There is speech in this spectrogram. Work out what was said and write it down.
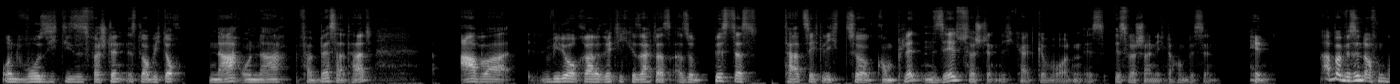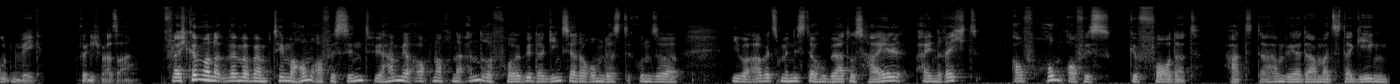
und wo sich dieses Verständnis, glaube ich, doch nach und nach verbessert hat. Aber wie du auch gerade richtig gesagt hast, also bis das tatsächlich zur kompletten Selbstverständlichkeit geworden ist, ist wahrscheinlich noch ein bisschen hin. Aber wir sind auf einem guten Weg, würde ich mal sagen. Vielleicht können wir, wenn wir beim Thema Homeoffice sind, wir haben ja auch noch eine andere Folge, da ging es ja darum, dass unser lieber Arbeitsminister Hubertus Heil ein Recht auf Homeoffice gefordert hat. Da haben wir ja damals dagegen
